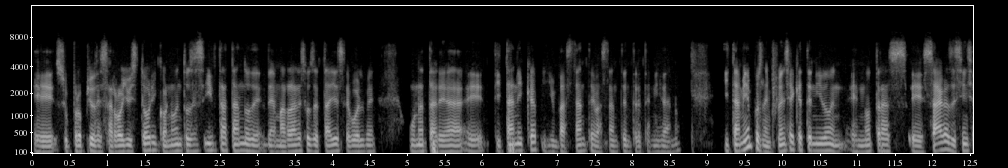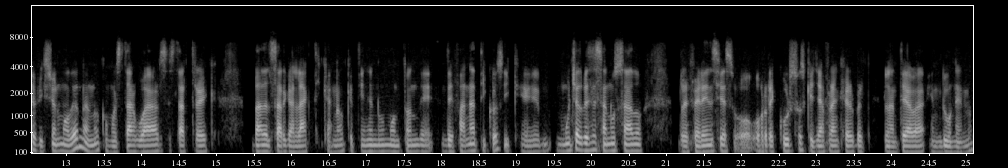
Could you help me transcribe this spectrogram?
eh, su propio desarrollo histórico, ¿no? Entonces ir tratando de, amarrar esos detalles se vuelve una tarea titánica y bastante, bastante entretenida, ¿no? Y también pues la influencia que ha tenido en, otras eh, sagas de ciencia ficción moderna, ¿no? Como Star Wars, Star Trek, Battlestar Galactica, ¿no? Que tienen un montón de, fanáticos y que muchas veces han usado referencias o, recursos que ya Frank Herbert planteaba en Dune, ¿no?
